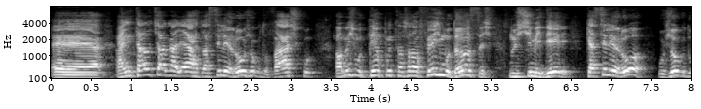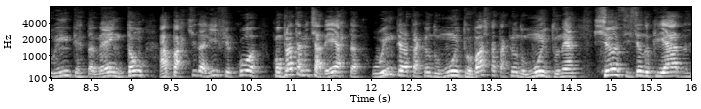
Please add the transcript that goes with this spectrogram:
É, a entrada do Thiago Galhardo acelerou o jogo do Vasco. Ao mesmo tempo, o Internacional fez mudanças no time dele, que acelerou o jogo do Inter também. Então, a partida ali ficou completamente aberta. O Inter atacando muito, o Vasco atacando muito, né? Chances sendo criadas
